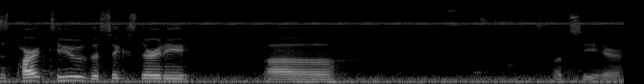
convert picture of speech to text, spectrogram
is part two of the 630. Uh, let's see here.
